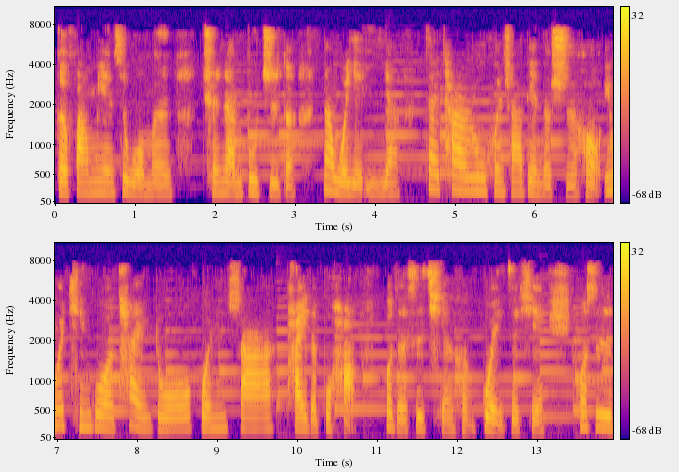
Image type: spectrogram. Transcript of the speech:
个方面是我们全然不知的。那我也一样，在踏入婚纱店的时候，因为听过太多婚纱拍的不好。或者是钱很贵这些，或是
